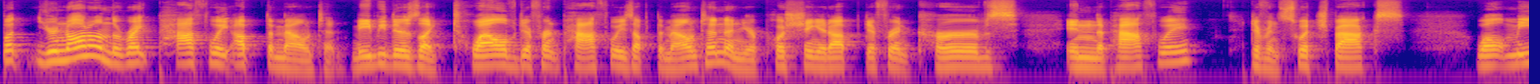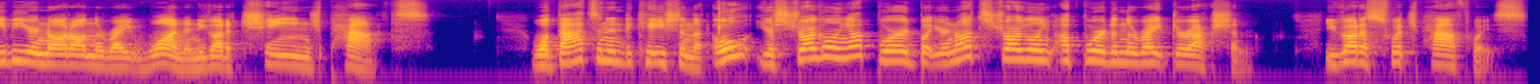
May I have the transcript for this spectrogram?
but you're not on the right pathway up the mountain. Maybe there's like 12 different pathways up the mountain and you're pushing it up different curves in the pathway, different switchbacks. Well, maybe you're not on the right one and you got to change paths. Well, that's an indication that, oh, you're struggling upward, but you're not struggling upward in the right direction. You got to switch pathways.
